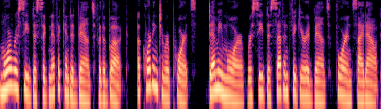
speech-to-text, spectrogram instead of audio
Moore received a significant advance for the book, according to reports, Demi Moore received a seven-figure advance for Inside Out,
